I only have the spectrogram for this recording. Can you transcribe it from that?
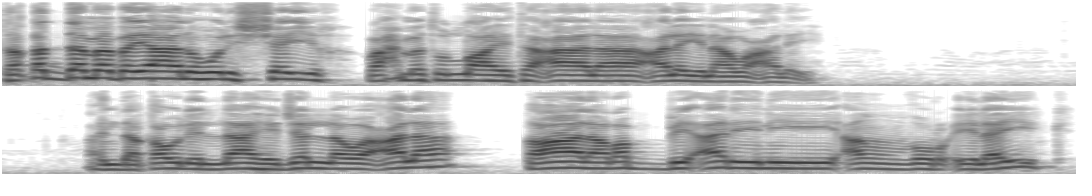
تقدم بيانه للشيخ رحمة الله تعالى علينا وعليه. عند قول الله جل وعلا قال رب أرني أنظر إليك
